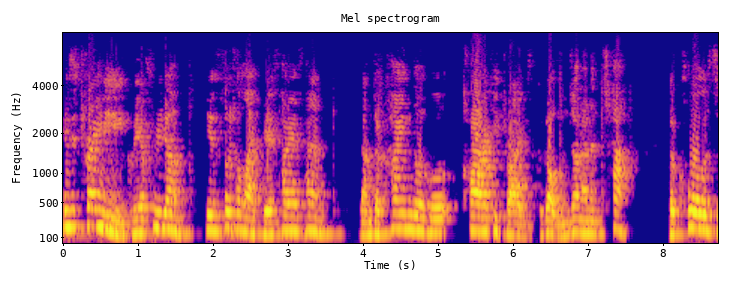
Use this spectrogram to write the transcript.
His training, 그의 훈련, his social life, 그의 사회 삶, 그다음 the kind of car he drives, 그가 운전하는 차, the clothes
